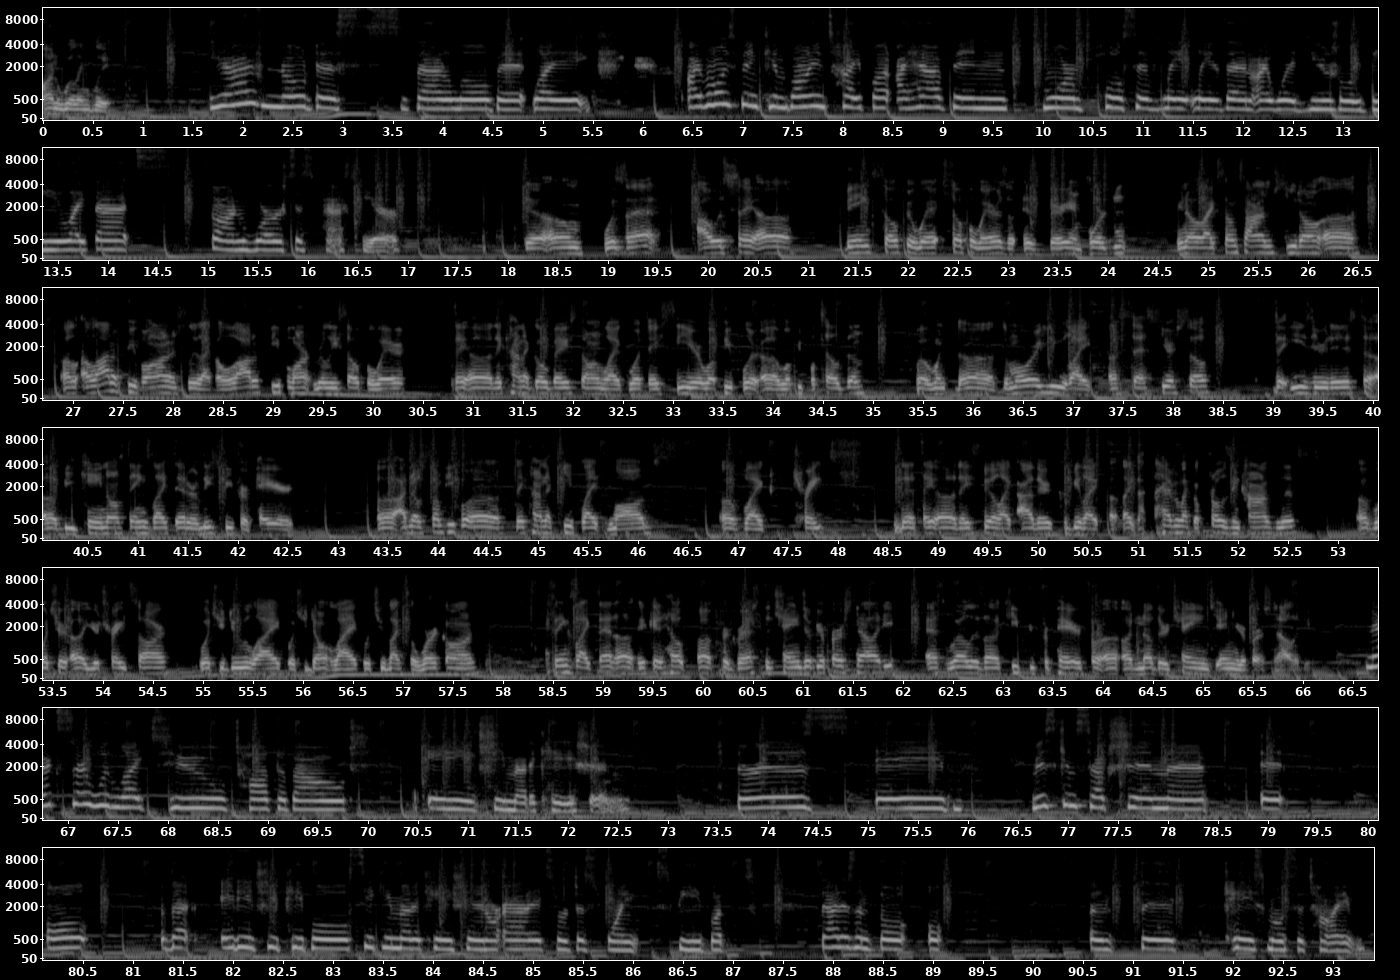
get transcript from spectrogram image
unwillingly. Yeah, I've noticed that a little bit. Like, I've always been combined type, but I have been more impulsive lately than I would usually be. Like, that's gone worse this past year. Yeah, um, with that, I would say uh being self-aware self-aware is, is very important. You know, like sometimes you don't uh a, a lot of people honestly, like a lot of people aren't really self-aware. They uh they kind of go based on like what they see or what people are uh, what people tell them. But when uh, the more you like assess yourself, the easier it is to uh, be keen on things like that or at least be prepared. Uh, I know some people uh they kind of keep like logs of like traits that they uh they feel like either it could be like uh, like having like a pros and cons list of what your uh, your traits are, what you do like, what you don't like, what you like to work on, things like that. Uh, it could help uh, progress the change of your personality as well as uh, keep you prepared for uh, another change in your personality. Next, I would like to talk about ADHD medication. There is a misconception that it all that ADHD people seeking medication or addicts or just want speed, but that isn't the and the case most of the time.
